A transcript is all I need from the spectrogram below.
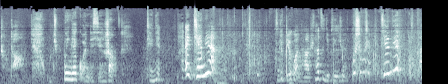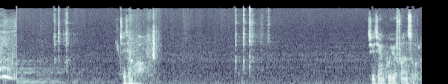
程程，我就不应该管你的闲事儿。甜甜，哎，甜甜，你就别管他，是他自己不听劝。不是不是，甜甜，哎呦，这件不好，这件过于繁琐了。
